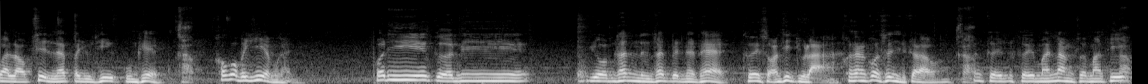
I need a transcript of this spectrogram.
ว่าเราสิ้นแล้วไปอยู่ที่กรุงเทพ ครับ เขาก็ไปเยี่ยมกัน พอดีเกิดมี โยมท่านหนึ่งท่านเป็นนายแพทย์ เคยสอนที่จุฬาท่านก็สนิทกับเราครับท่านเคยเคยมานั่งสมาธิครับ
